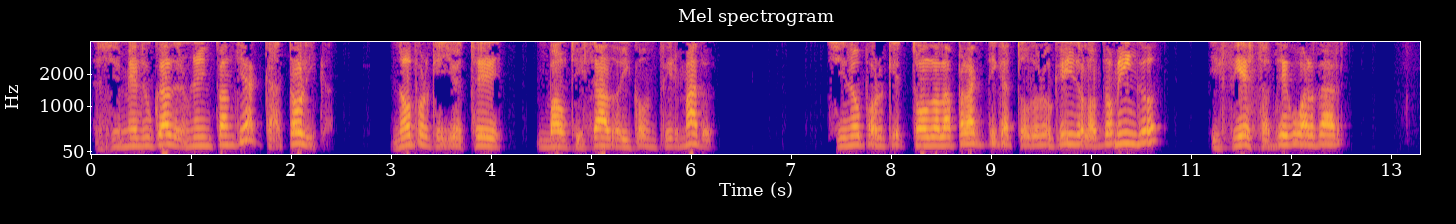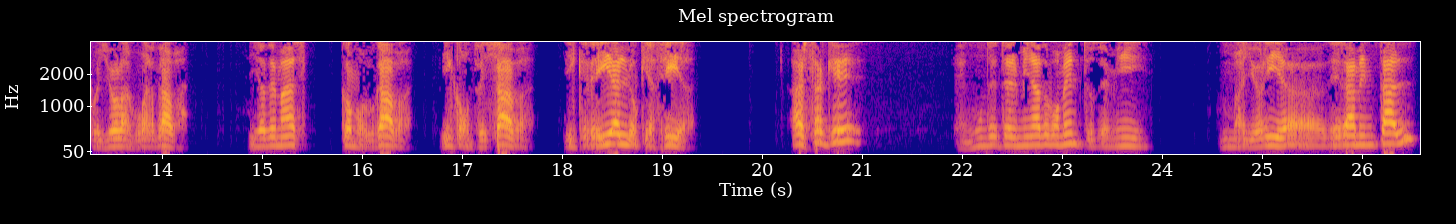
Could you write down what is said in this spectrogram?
Es decir, me he educado en una infancia católica, no porque yo esté bautizado y confirmado, sino porque toda la práctica, todo lo que he ido los domingos y fiestas de guardar, pues yo las guardaba. Y además comulgaba y confesaba y creía en lo que hacía. Hasta que, en un determinado momento de mi mayoría de edad mental,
